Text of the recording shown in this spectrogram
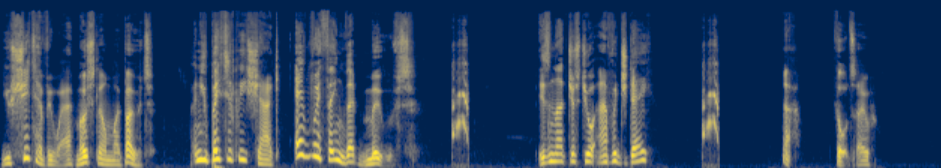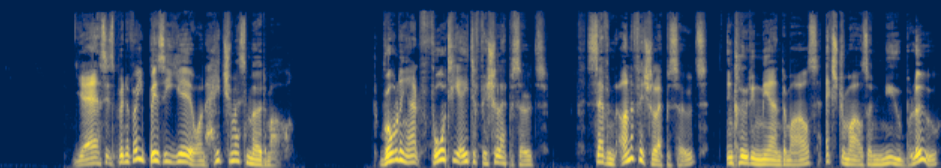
you shit everywhere, mostly on my boat, and you basically shag everything that moves. Isn't that just your average day? Ah, thought so. Yes, it's been a very busy year on HMS Murdermile. Rolling out 48 official episodes, 7 unofficial episodes, including Meander Miles, Extra Miles, and New Blue,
